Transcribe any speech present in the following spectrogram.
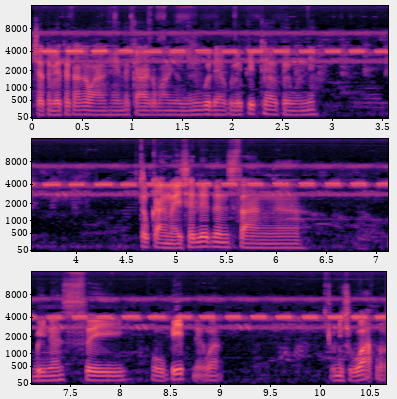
chào tạm biệt tất cả các bạn. Hẹn tất cả các bạn vào những video clip tiếp theo từ mình nhé. Tốc càng này sẽ list lên sàn uh, Binance Ubit nữa các bạn. Đi swap rồi.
